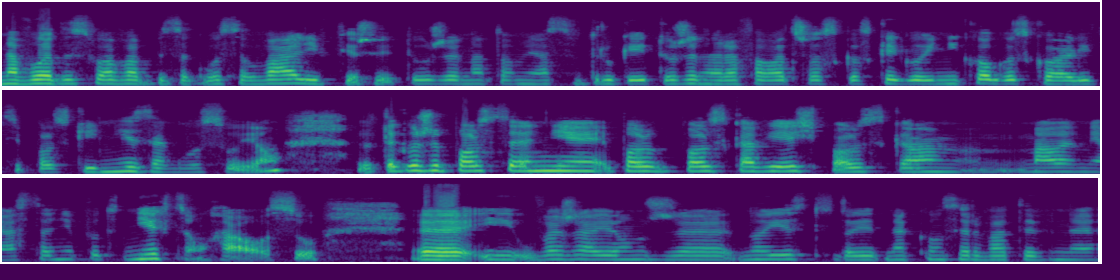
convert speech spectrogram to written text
na Władysława by zagłosowali w pierwszej turze, natomiast w drugiej turze na Rafała Trzaskowskiego i nikogo z Koalicji Polskiej nie zagłosują, dlatego że Polsce nie, Pol, polska wieś, Polska małe miasta nie, pod, nie chcą chaosu i uważają, że no jest to jednak konserwatywny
